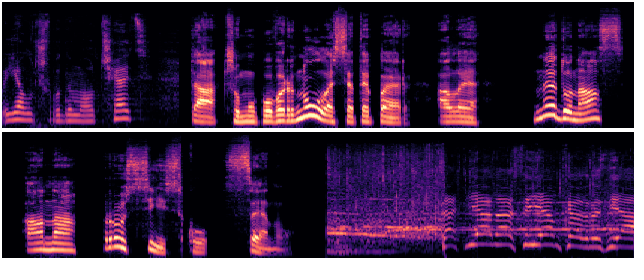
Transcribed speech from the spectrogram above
я лучше буду молчать. Та чому повернулася тепер, але не до нас, а на російську сцену. Татьяна Овсиенко, друзья!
